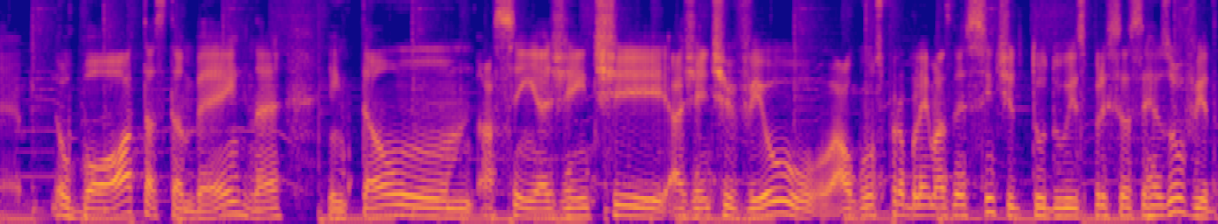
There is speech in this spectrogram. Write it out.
É, o Bottas também, né? Então, assim, a gente, a gente viu alguns problemas nesse sentido. Tudo isso precisa ser resolvido.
